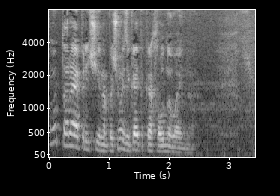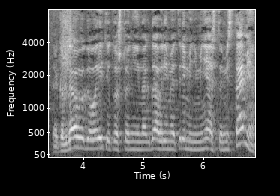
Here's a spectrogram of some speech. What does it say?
Вот вторая причина, почему возникает такая холодная война. И когда вы говорите то, что они иногда время от времени меняются местами,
